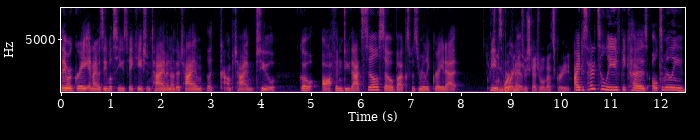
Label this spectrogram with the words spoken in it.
They were great, and I was able to use vacation time and other time, like comp time, to go off and do that still. So Bucks was really great at being working supportive. with your schedule. That's great. I decided to leave because ultimately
